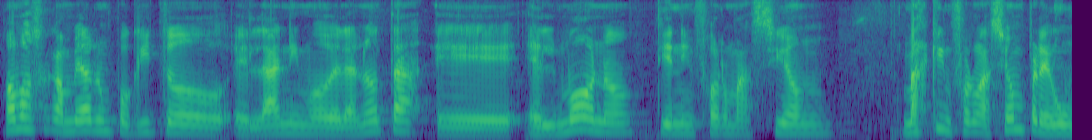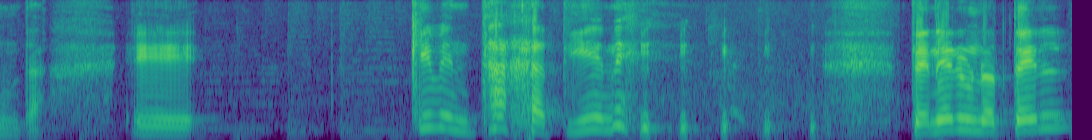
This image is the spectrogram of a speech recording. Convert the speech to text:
vamos a cambiar un poquito el ánimo de la nota. Eh, el mono tiene información, más que información, pregunta. Eh, ¿Qué ventaja tiene tener un hotel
